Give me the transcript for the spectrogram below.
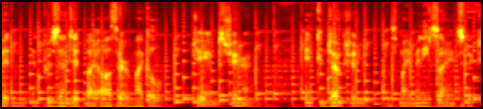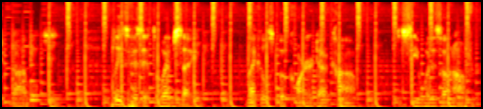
written and presented by author Michael James Sharon, in conjunction with my many science fiction novels. Please visit the website michaelsbookcorner.com to see what is on offer.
